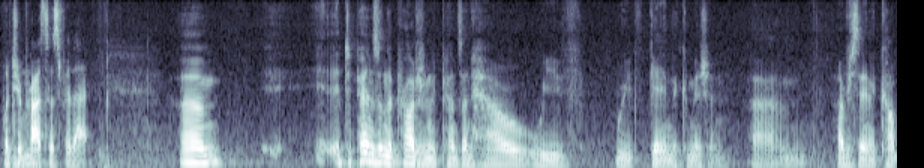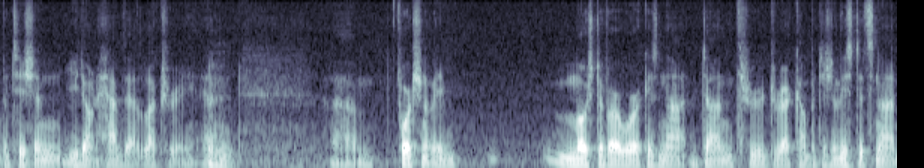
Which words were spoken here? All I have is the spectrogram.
What's your mm-hmm. process for that? Um, it depends on the project and it depends on how we've, we've gained the commission. Um, obviously, in a competition, you don't have that luxury. And um, fortunately, most of our work is not done through direct competition. At least it's not,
